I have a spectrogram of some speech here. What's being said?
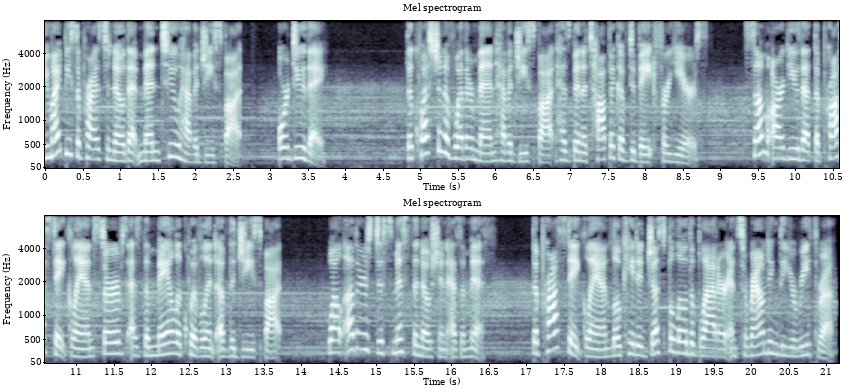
You might be surprised to know that men too have a G-spot. Or do they? The question of whether men have a G-spot has been a topic of debate for years. Some argue that the prostate gland serves as the male equivalent of the G-spot, while others dismiss the notion as a myth. The prostate gland, located just below the bladder and surrounding the urethra,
